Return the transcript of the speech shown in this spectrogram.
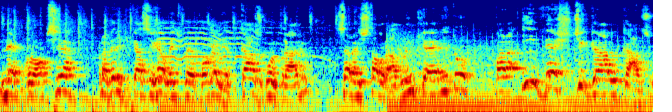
necrópsia para verificar se realmente foi afogamento. Caso contrário, será instaurado um inquérito para investigar o caso.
